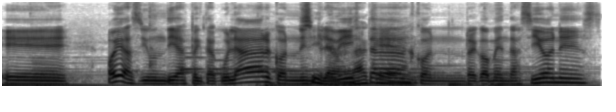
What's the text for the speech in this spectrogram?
eh, hoy ha sido un día espectacular con Sí, entrevistas, que- con recomendaciones.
